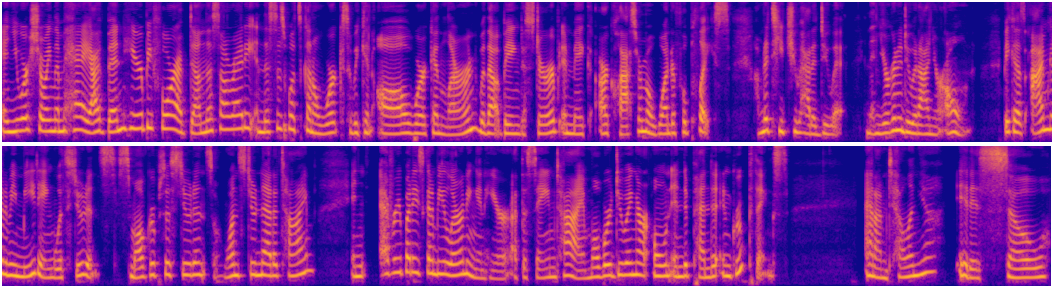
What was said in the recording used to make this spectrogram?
And you are showing them, hey, I've been here before. I've done this already. And this is what's going to work so we can all work and learn without being disturbed and make our classroom a wonderful place. I'm going to teach you how to do it and then you're going to do it on your own because I'm going to be meeting with students, small groups of students, one student at a time, And everybody's going to be learning in here at the same time while we're doing our own independent and group things. And I'm telling you, it is so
